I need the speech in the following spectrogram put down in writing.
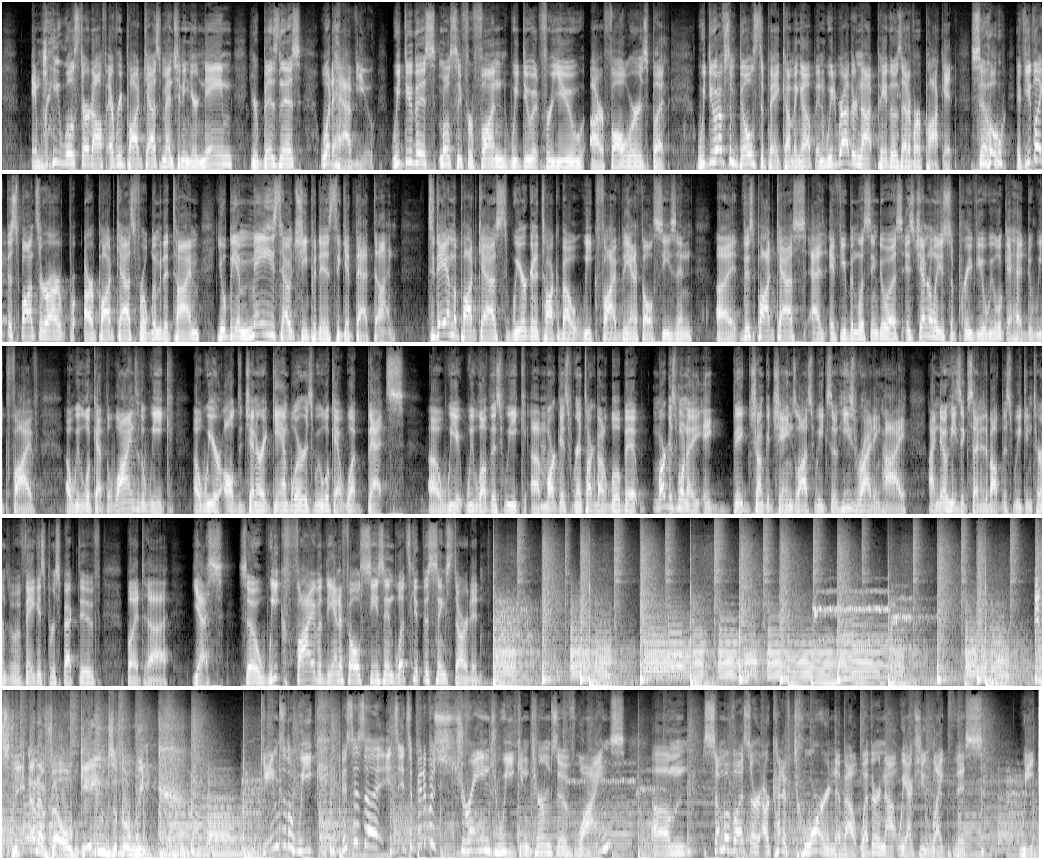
And we will start off every podcast mentioning your name, your business, what have you. We do this mostly for fun. We do it for you, our followers, but we do have some bills to pay coming up, and we'd rather not pay those out of our pocket. So, if you'd like to sponsor our our podcast for a limited time, you'll be amazed how cheap it is to get that done. Today on the podcast, we are going to talk about Week Five of the NFL season. Uh, this podcast, as if you've been listening to us, is generally just a preview. We look ahead to Week Five. Uh, we look at the lines of the week. Uh, we are all degenerate gamblers. We look at what bets uh, we we love this week. Uh, Marcus, we're going to talk about a little bit. Marcus won a, a big chunk of change last week, so he's riding high. I know he's excited about this week in terms of a Vegas perspective, but uh, yes. So week five of the NFL season. Let's get this thing started. It's the NFL Games of the Week. Games of the week. This is a it's it's a bit of a strange week in terms of wines. Um, some of us are, are kind of torn about whether or not we actually like this week.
